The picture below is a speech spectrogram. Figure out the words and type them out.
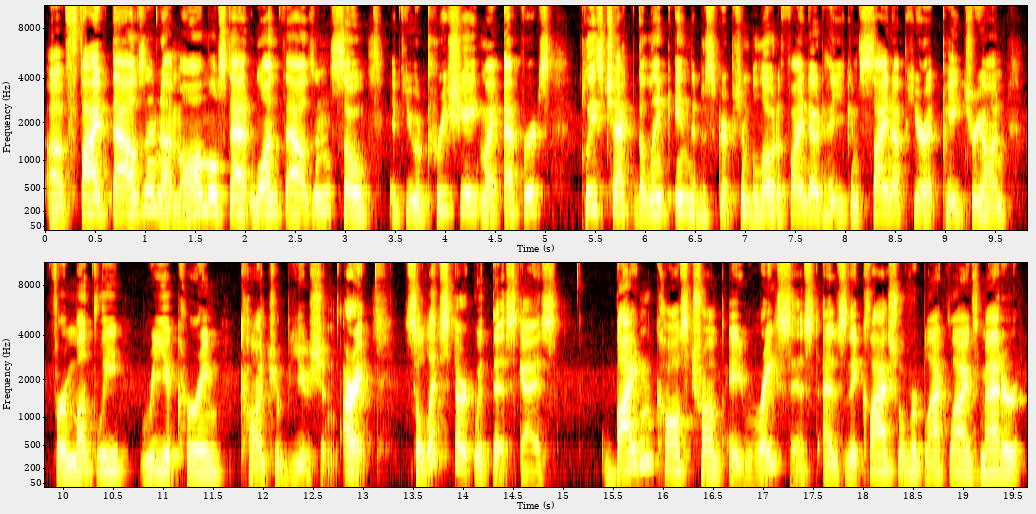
of 5,000. I'm almost at 1,000. So if you appreciate my efforts, Please check the link in the description below to find out how you can sign up here at Patreon for a monthly reoccurring contribution. All right, so let's start with this, guys. Biden calls Trump a racist as they clash over Black Lives Matter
